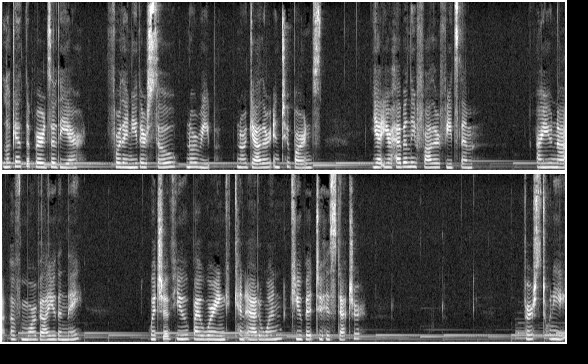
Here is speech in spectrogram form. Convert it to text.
Look at the birds of the air, for they neither sow nor reap nor gather into barns, yet your heavenly Father feeds them. Are you not of more value than they? Which of you, by worrying, can add one cubit to his stature? Verse 28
